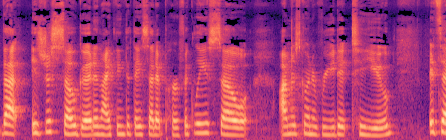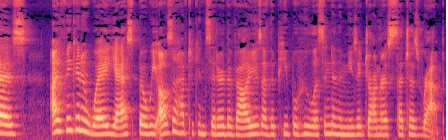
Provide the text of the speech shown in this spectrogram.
that is just so good and i think that they said it perfectly so i'm just going to read it to you it says I think, in a way, yes, but we also have to consider the values of the people who listen to the music genres such as rap.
